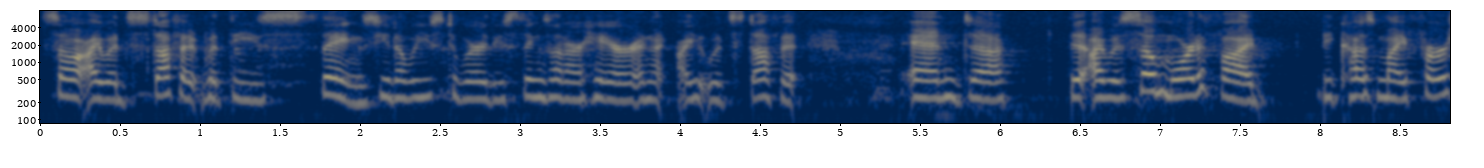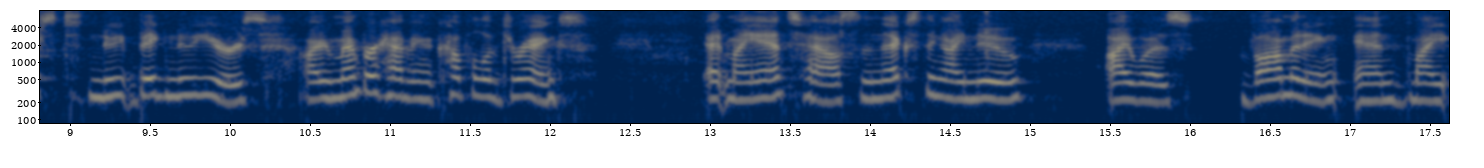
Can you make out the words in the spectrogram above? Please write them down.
so I would stuff it with these things. You know, we used to wear these things on our hair, and I, would stuff it, and uh, I was so mortified because my first new, big New Year's, I remember having a couple of drinks at my aunt's house. The next thing I knew, I was vomiting, and my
